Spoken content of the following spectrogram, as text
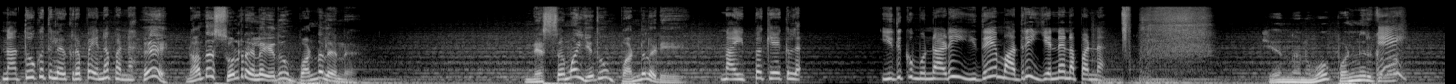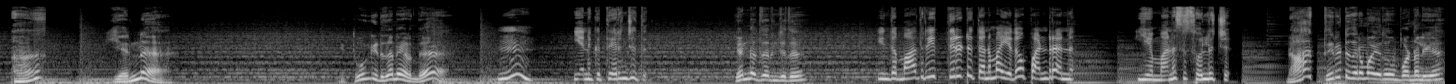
நான் தூக்கத்துல இருக்கிறப்ப என்ன பண்ண? ஏய் நான் தான் சொல்றேன்ல எதுவும் பண்ணலன்னு. நெசமா எதுவும் பண்ணலடி. நான் இப்ப கேக்கல. இதுக்கு முன்னாடி இதே மாதிரி என்னென்ன பண்ண? என்னென்னவோ பண்ணிருக்க. ஏய்! என்ன? நீ தூங்கிட்டு தானே இருந்த? ம் எனக்கு தெரிஞ்சது. என்ன தெரிஞ்சது? இந்த மாதிரி திருட்டுத்தனமா ஏதோ பண்றேன்னு. என் மனசு சொல்லுச்சு. நான் திருட்டுத்தனமா எதுவும் பண்ணலையே?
